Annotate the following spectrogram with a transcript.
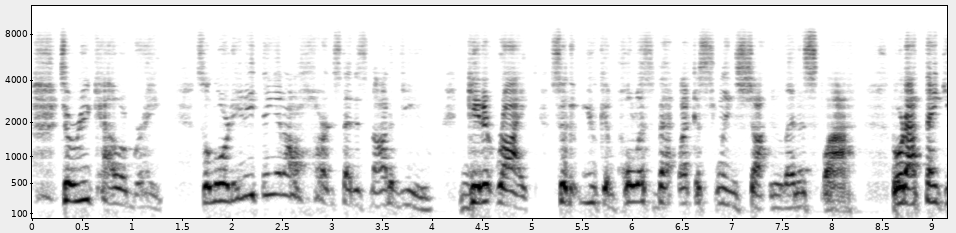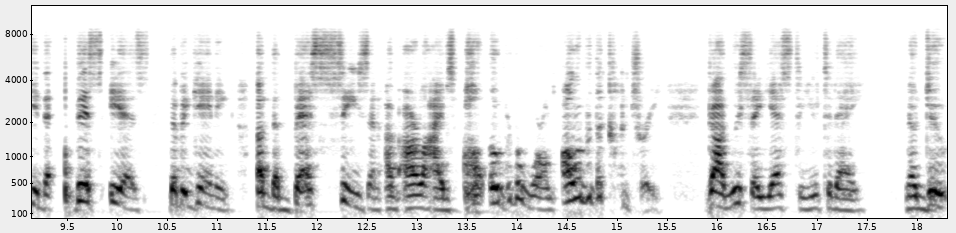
to recalibrate. So, Lord, anything in our hearts that is not of you, get it right so that you can pull us back like a slingshot and let us fly. Lord, I thank you that this is the beginning of the best season of our lives all over the world, all over the country. God, we say yes to you today. Now, do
